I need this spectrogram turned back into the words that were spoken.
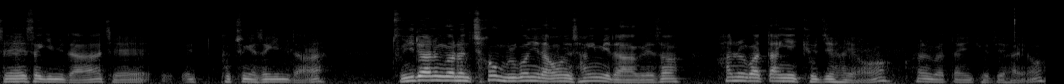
제 해석입니다. 제 보충 해석입니다. 둔이라는 것은 처음 물건이 나오는 상입니다. 그래서 하늘과 땅이 교제하여 하늘과 땅이 교제하여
